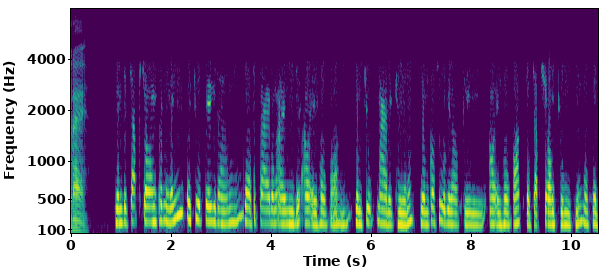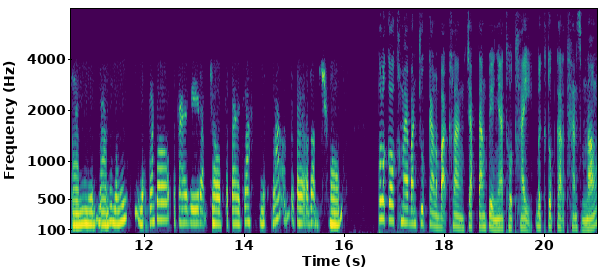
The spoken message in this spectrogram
ក្រែ ខ្ញុំទៅចាប់ខ្យងព្រឹកវិញទៅជួបគេគេថាគាត់តកែបងឯងឲ្យអីហូបអត់ខ្ញុំជួបម៉ែដូចគ្នាណាខ្ញុំក៏សួរគេថាគេឲ្យអីហូបអត់ទៅចាប់ខ្យងជុំគ្នាគេថាមានបានទេបងអ្នកខ្លះក៏តកែគេរាប់ឈប់តកែខ្លះអ្នកខ្លះអត់តកែអត់រាប់ឈប់ពលករខ្មែរបានជួបការលំបាកខ្លាំងចាប់តាំងពីអាញាធរថៃបិទគប់ការដ្ឋានសំណង់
